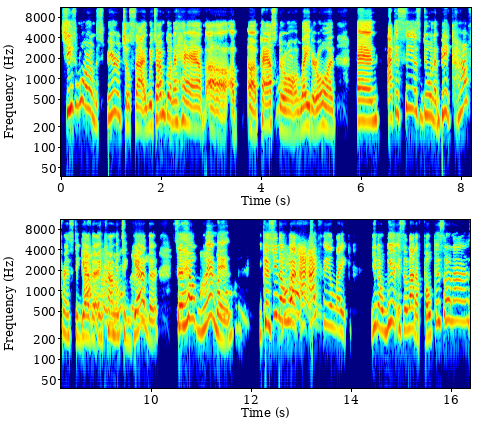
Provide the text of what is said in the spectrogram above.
she's more on the spiritual side, which I'm going to have uh, a, a pastor on later on. And I can see us doing a big conference together and coming together to help women because you know what I, I feel like you know we're it's a lot of focus on us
